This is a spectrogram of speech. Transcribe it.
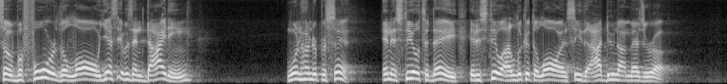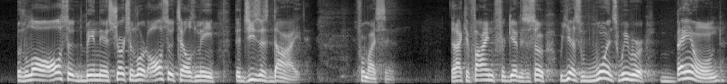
So before the law, yes, it was indicting 100%. And it's still today, it is still, I look at the law and see that I do not measure up. But the law also, being the instruction of the Lord, also tells me that Jesus died for my sin, that I can find forgiveness. so, yes, once we were bound,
